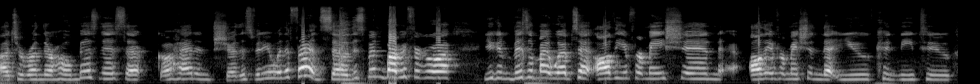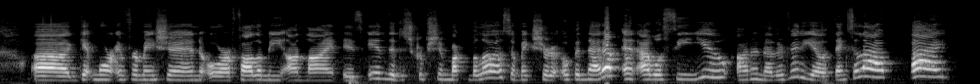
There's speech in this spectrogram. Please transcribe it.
uh, to run their home business, uh, go ahead and share this video with a friend. So this has been Barbie Figueroa. You can visit my website. All the information, all the information that you could need to uh, get more information or follow me online is in the description box below. So make sure to open that up and I will see you on another video. Thanks a lot. Bye.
